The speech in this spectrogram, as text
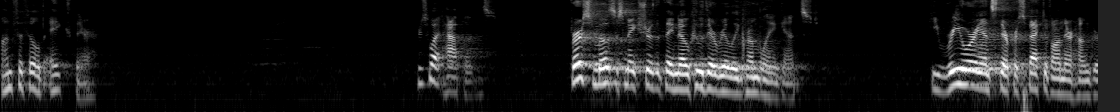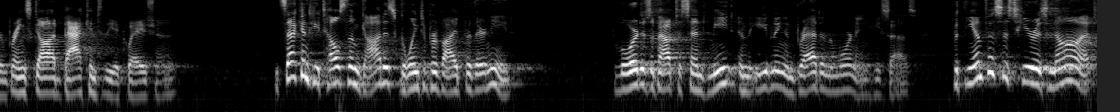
unfulfilled ache there. Here's what happens. First, Moses makes sure that they know who they're really grumbling against. He reorients their perspective on their hunger and brings God back into the equation. And second, he tells them God is going to provide for their need. The Lord is about to send meat in the evening and bread in the morning, he says. But the emphasis here is not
